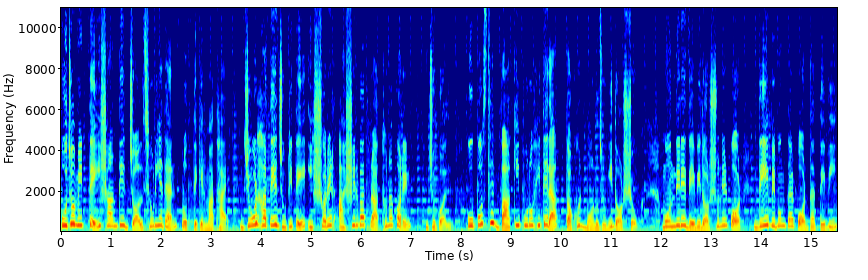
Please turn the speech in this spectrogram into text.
পুজো মিটতেই শান্তির জল ছড়িয়ে দেন প্রত্যেকের মাথায়। জোর হাতে জুটিতে ঈশ্বরের আশীর্বাদ প্রার্থনা করেন যুগল। উপস্থিত বাকি পুরোহিতেরা তখন মনোযোগী দর্শক। মন্দিরে দেবী দর্শনের পর দেব এবং তার পর্দার দেবী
